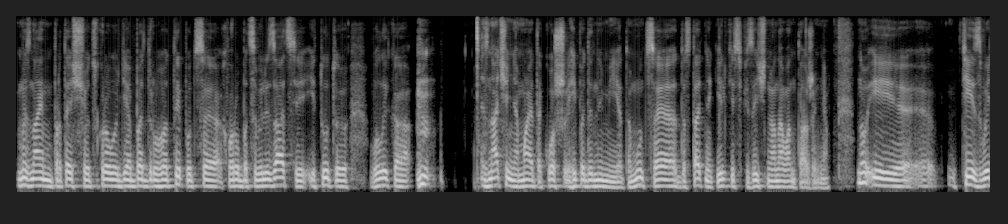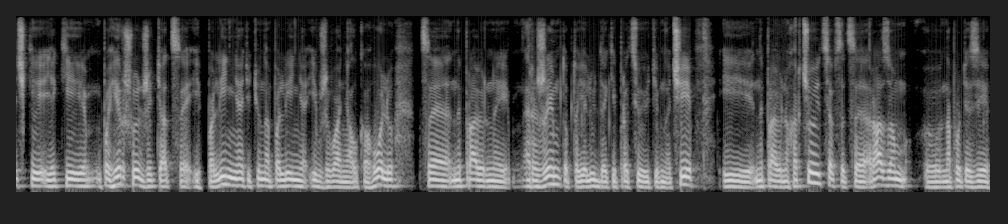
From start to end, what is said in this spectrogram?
ми знаємо про те, що цукровий діабет другого типу це хвороба цивілізації, і тут е, велика значення має також гіподинемія, тому це достатня кількість фізичного навантаження. Ну і е, ті звички, які погіршують життя, це і паління, тютюнопаління, і вживання алкоголю, це неправильний режим, тобто є люди, які працюють і вночі, і неправильно харчуються. Все це разом е, на протязі е,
